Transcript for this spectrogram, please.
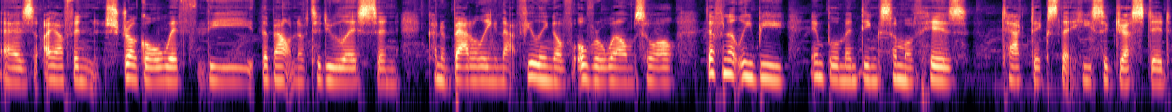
as I often struggle with the the mountain of to-do lists and kind of battling that feeling of overwhelm. So I'll definitely be implementing some of his tactics that he suggested.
